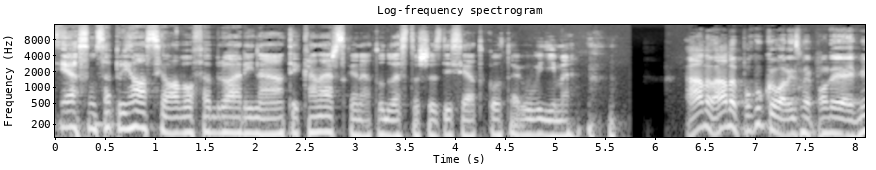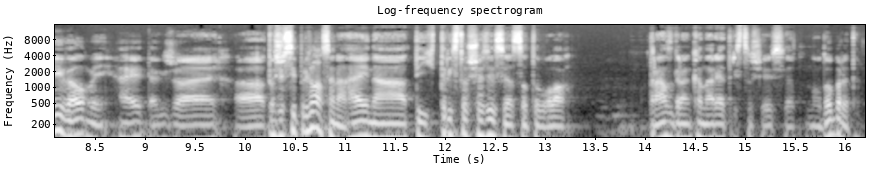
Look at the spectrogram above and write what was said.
Ja som sa prihlásila vo februári na tie kanárske, na tú 260 tak uvidíme. Áno, áno, pokúkovali sme plne aj my veľmi, hej, takže, uh, takže si prihlásená, hej, na tých 360 sa to volá. Transgran Canaria 360. No dobre, tak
